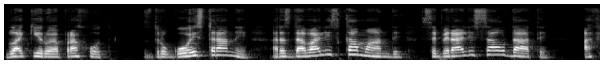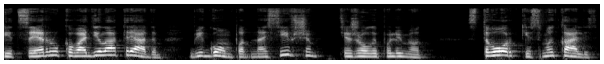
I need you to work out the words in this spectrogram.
блокируя проход. С другой стороны раздавались команды, собирались солдаты. Офицер руководил отрядом, бегом подносившим тяжелый пулемет. Створки смыкались,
